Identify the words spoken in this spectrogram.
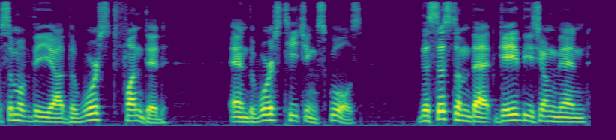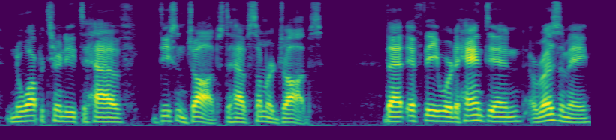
some of the uh, the worst funded and the worst teaching schools, the system that gave these young men no opportunity to have decent jobs, to have summer jobs. That if they were to hand in a resume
